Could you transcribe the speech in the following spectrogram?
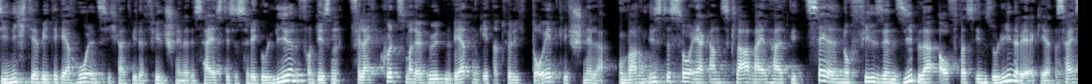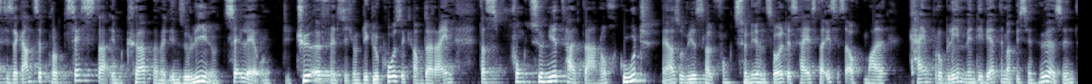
die Nicht-Diabetiker erholen sich halt wieder viel schneller. Das heißt, dieses Regulieren von diesen vielleicht kurz mal erhöhten Werten geht natürlich deutlich schneller. Und warum ist es so? Ja, ganz klar, weil halt die Zellen noch viel sensibler auf das Insulin reagieren. Das heißt, dieser ganze Prozess da im Körper mit Insulin und Zelle und die Tür öffnet sich und die Glucose kommt da rein, das funktioniert halt da noch gut, ja, so wie es halt funktionieren soll. Das heißt, da ist es auch mal kein Problem, wenn die Werte mal ein bisschen höher sind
